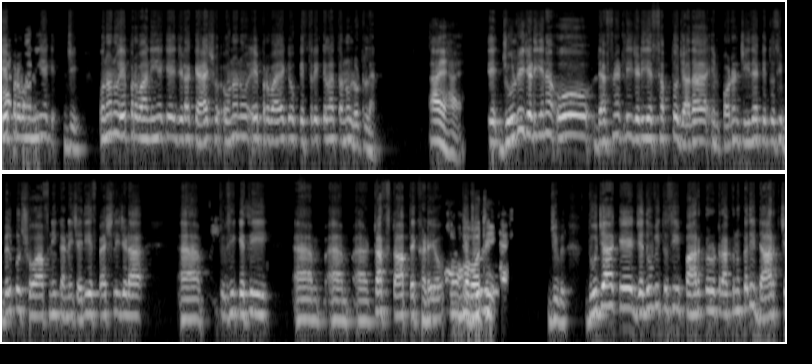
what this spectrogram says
ਇਹ ਪਰਵਾਹ ਨਹੀਂ ਹੈ ਜੀ ਉਹਨਾਂ ਨੂੰ ਇਹ ਪਰਵਾਹ ਨਹੀਂ ਹੈ ਕਿ ਜਿਹੜਾ ਕੈਸ਼ ਉਹਨਾਂ ਨੂੰ ਇਹ ਪਰਵਾਹ ਹੈ ਕਿ ਉਹ ਕਿਸ ਤਰੀਕੇ ਨਾਲ ਤੁਹਾਨੂੰ ਲੁੱਟ ਲੈਣ। ਆਏ ਹਾਏ। ਤੇ ਜੁਐਲਰੀ ਜਿਹੜੀ ਹੈ ਨਾ ਉਹ ਡੈਫੀਨਿਟਲੀ ਜਿਹੜੀ ਹੈ ਸਭ ਤੋਂ ਜ਼ਿਆਦਾ ਇੰਪੋਰਟੈਂਟ ਚੀਜ਼ ਹੈ ਕਿ ਤੁਸੀਂ ਬਿਲਕੁਲ ਸ਼ੋਅ ਆਫ ਨਹੀਂ ਕਰਨੀ ਚਾਹੀਦੀ ਸਪੈਸ਼ਲੀ ਜਿਹੜਾ ਤੁਸੀਂ ਕਿਸੇ ਟਰੱਕ ਸਟਾਪ ਤੇ ਖੜੇ ਹੋ ਉਹ ਠੀਕ ਹੈ। ਜੀ ਬਿਲ ਦੂਜਾ ਕਿ ਜਦੋਂ ਵੀ ਤੁਸੀਂ ਪਾਰਕ ਕਰੋ ਟਰੱਕ ਨੂੰ ਕਦੀ ਡਾਰਕ 'ਚ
